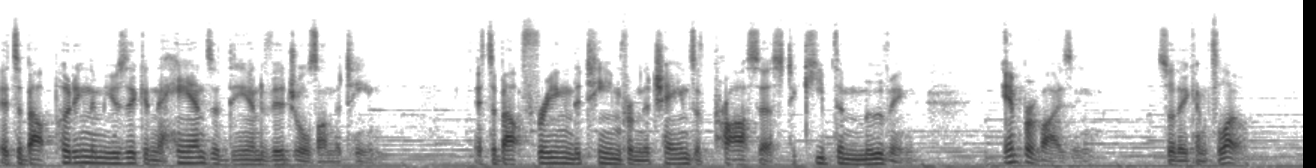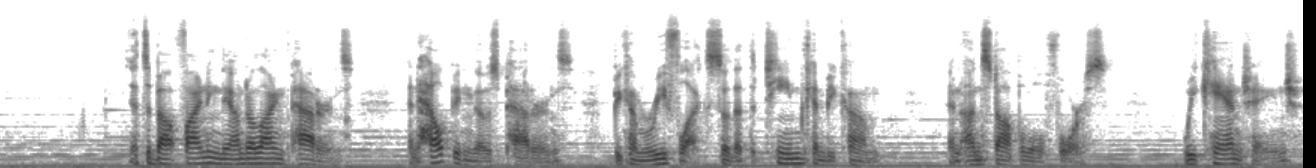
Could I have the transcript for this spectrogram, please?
It's about putting the music in the hands of the individuals on the team. It's about freeing the team from the chains of process to keep them moving, improvising so they can flow. It's about finding the underlying patterns and helping those patterns become reflex so that the team can become an unstoppable force. We can change,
